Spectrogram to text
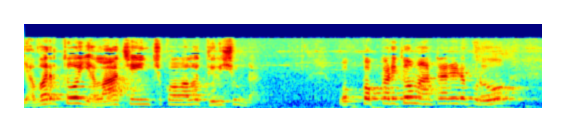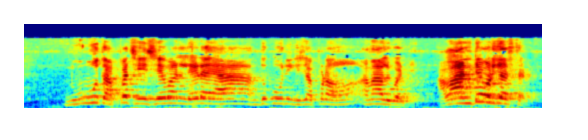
ఎవరితో ఎలా చేయించుకోవాలో తెలిసి ఉండాలి. ఒక్కొక్కడితో మాట్లాడేటప్పుడు నువ్వు తప్ప చేసేవాడు లేడయా? అందుకు నీకు చెప్పడం అనాలి అలా అంటే వాడు చేస్తాడు.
